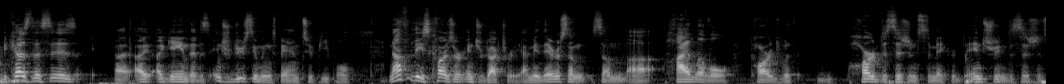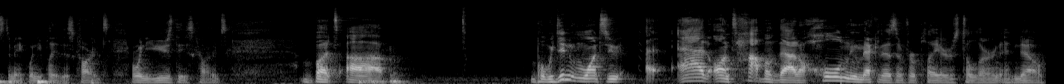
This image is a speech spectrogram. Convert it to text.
because this is a, a, game that is introducing Wingspan to people. Not that these cards are introductory. I mean, there are some some uh, high level cards with hard decisions to make or interesting decisions to make when you play these cards or when you use these cards. But uh, but we didn't want to add on top of that a whole new mechanism for players to learn and know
